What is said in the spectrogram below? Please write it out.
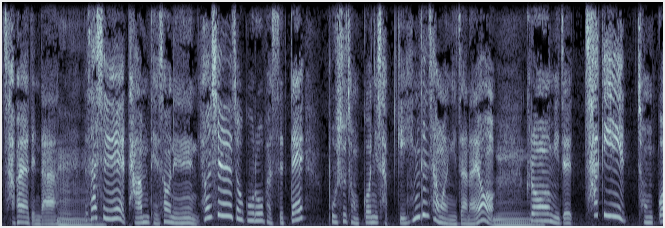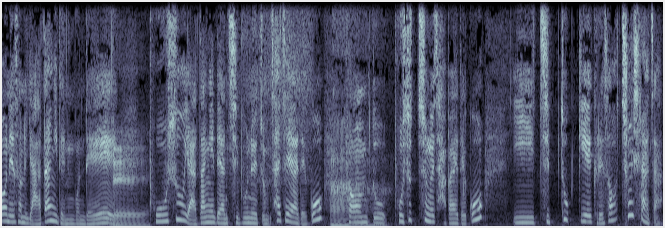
잡아야 된다. 음. 사실 다음 대선은 현실적으로 봤을 때 보수 정권이 잡기 힘든 상황이잖아요. 음. 그럼 이제 차기 정권에서는 야당이 되는 건데 네. 보수 야당에 대한 지분을 좀 차지해야 되고 아. 그럼 또 보수층을 잡아야 되고 이 집토끼에 그래서 충실하자.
